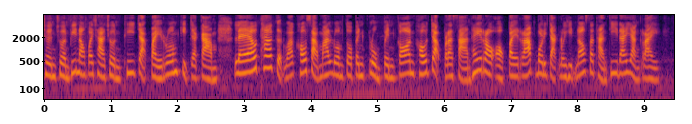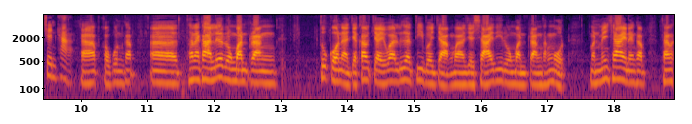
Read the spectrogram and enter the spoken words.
เชิญชวนพี่น้องประชาชนที่จะไปร่วมกิจกรรม แล้วถ้าเกิดว่าเขาสามารถรวมตัวเป็นกลุ่มเป็นก้อนเขาจะประสานให้เราออกไปรับบริจาคโลหิตนอกสถานที่ได้อย่างไร เชิญค่ะ ครับขอบคุณครับอ่าธนาคารเลือดโรงพยาบาลตรัง ทุกคนอาจจะเข้าใจว่าเลือดที่บริจาคมาจะใช้ที่โรงพยาบาลตรังทั้งหมด มันไม่ใช่นะครับธนา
